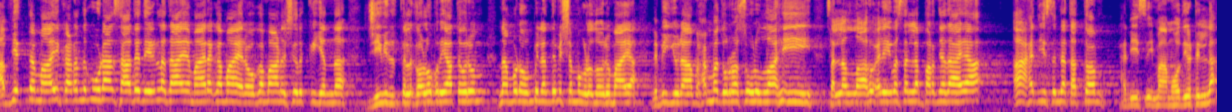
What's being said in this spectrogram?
അവ്യക്തമായി കടന്നുകൂടാൻ സാധ്യതയുള്ളതായ മാരകമായ രോഗമാണ് ഷിർക്ക് എന്ന് ജീവിതത്തിൽ പറയാത്തവരും നമ്മുടെ മുമ്പിൽ അന്ധവിഷമങ്ങളുന്നവരുമായ നബിയുന മുഹമ്മദ് സല്ലല്ലാഹു അലൈഹി വസല്ലം പറഞ്ഞതായ ആ ഹദീസിന്റെ തത്വം ഹദീസ് ഇമാം ഓതിയിട്ടില്ല.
